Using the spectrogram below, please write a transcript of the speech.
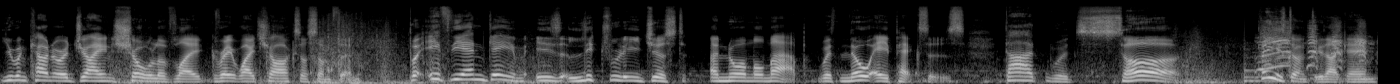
you encounter a giant shoal of, like, great white sharks or something. But if the end game is literally just a normal map with no apexes, that would suck. Please don't do that game.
